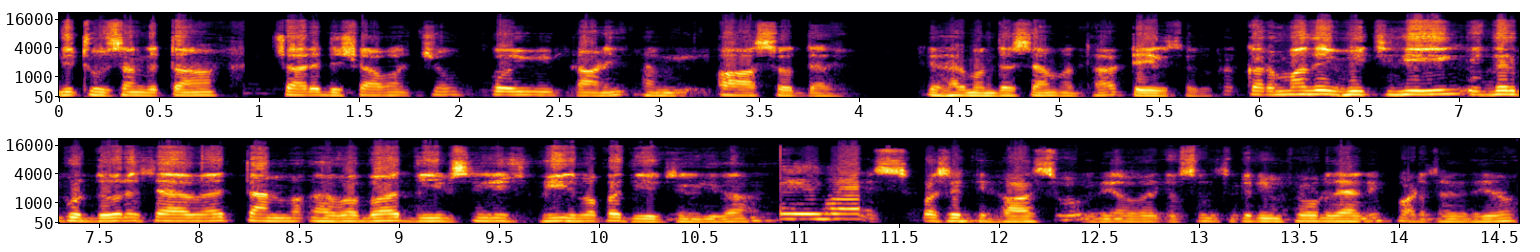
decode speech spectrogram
ਜਿੱਥੋਂ ਸੰਗਤਾਂ ਚਾਰੇ ਦਿਸ਼ਾਵਾਂ ਚੋਂ ਕੋਈ ਵੀ ਪ੍ਰਾਣੀ ਅੰਗ ਆ ਸਕਦਾ ਹੈ। ਤੇ ਹਰਮੰਦਰ ਸਾਹਿਬ ਮੱਥਾ ਟੇਕ ਸਕਦਾ। ਕਰਮਾਂ ਦੇ ਵਿੱਚ ਹੀ ਇਧਰ ਗੁਰਦੁਆਰਾ ਸਾਹਿਬ ਹੈ, ਧੰਨ ਬਾਬਾ ਦੀਪ ਸਿੰਘ ਜੀ, ਸ਼ਹੀਦ ਬਾਬਾ ਦੀਪ ਸਿੰਘ ਜੀ ਦਾ। ਇਸ ਪਾਸੇ ਇਤਿਹਾਸ ਲਿਆ ਹੋਇਆ ਤੁਸੀਂ ਸਕਰੀਨ ਸ਼ਾਟ ਲੈ ਕੇ ਪੜ ਸਕਦੇ ਹੋ।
